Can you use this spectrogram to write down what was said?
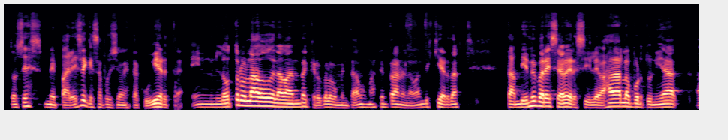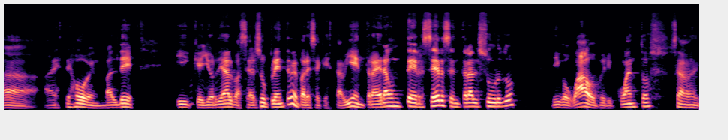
Entonces, me parece que esa posición está cubierta. En el otro lado de la banda, creo que lo comentábamos más temprano, en la banda izquierda, también me parece, a ver, si le vas a dar la oportunidad a, a este joven, Valdé, y que Jordi Alba sea el suplente, me parece que está bien. Traer a un tercer central zurdo, digo, wow, pero ¿y cuántos? O sea,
